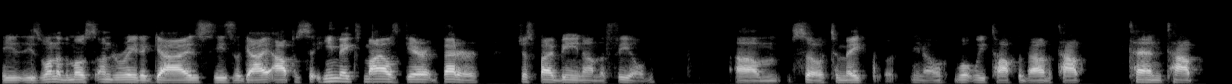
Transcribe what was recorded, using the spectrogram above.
he, he's one of the most underrated guys. He's the guy opposite. He makes Myles Garrett better just by being on the field. Um, so to make you know what we talked about, a top ten, top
